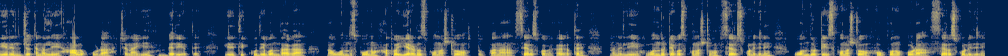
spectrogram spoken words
ನೀರಿನ ಜೊತೆಯಲ್ಲಿ ಹಾಲು ಕೂಡ ಚೆನ್ನಾಗಿ ಬೆರೆಯುತ್ತೆ. ಈ ರೀತಿ ಕುದಿ ಬಂದಾಗ ನಾವು ಒಂದು ಸ್ಪೂನು ಅಥವಾ ಎರಡು ಸ್ಪೂನಷ್ಟು ತುಪ್ಪನ ಸೇರಿಸ್ಕೋಬೇಕಾಗತ್ತೆ. ನಾನಿಲ್ಲಿ ಒಂದು ಟೇಬಲ್ ಸ್ಪೂನಷ್ಟು ಸೇರಿಸ್ಕೊಂಡಿದ್ದೀನಿ. ಒಂದು ಟೀ ಸ್ಪೂನಷ್ಟು ಉಪ್ಪನ್ನು ಕೂಡ ಸೇರಿಸ್ಕೊಂಡಿದ್ದೀನಿ.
